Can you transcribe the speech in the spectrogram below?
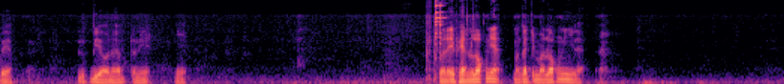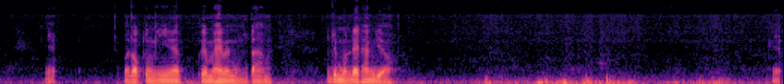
แบบลูกเบี้ยวนะครับ ตัวนี้นี่ส่วนไอแผ่นล็อกเนี่ยมันก็จะมาล็อกนี่แหละเนี่ยมาล็อกตรงนี้นะครับ เพื่อไม่ให้มันหมุนตาม มันจะหมุนได้ทางเดียว เนี่ย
